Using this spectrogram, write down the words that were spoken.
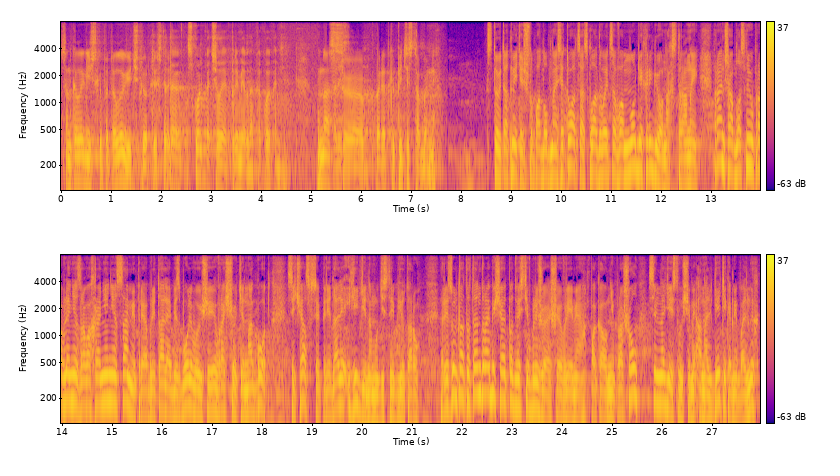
с онкологической патологией четвертой стадии. Это сколько человек примерно? Какой континент? У нас э, порядка 500 больных. Стоит отметить, что подобная ситуация складывается во многих регионах страны. Раньше областные управления здравоохранения сами приобретали обезболивающие в расчете на год. Сейчас все передали единому дистрибьютору. Результаты тендера обещают подвести в ближайшее время. Пока он не прошел, сильнодействующими анальгетиками больных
